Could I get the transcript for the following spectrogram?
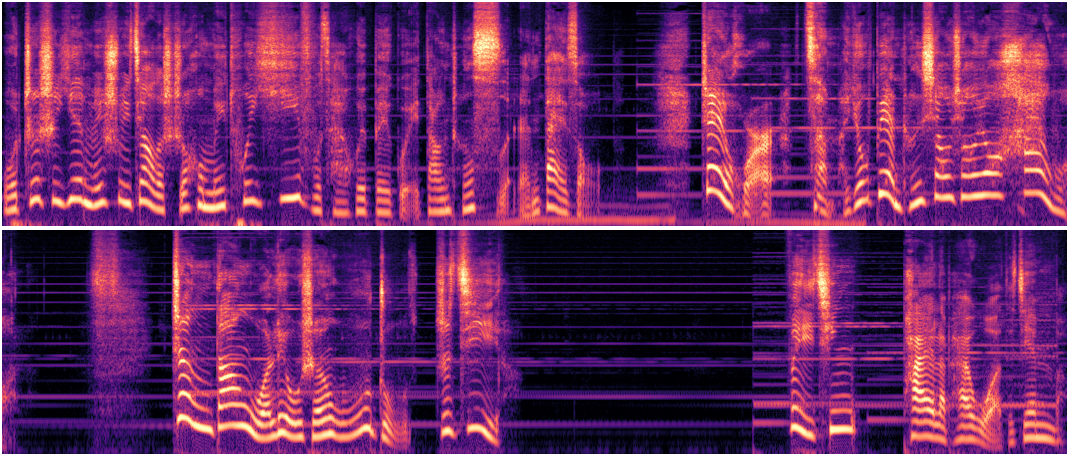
我这是因为睡觉的时候没脱衣服，才会被鬼当成死人带走的。这会儿怎么又变成潇潇要害我了？”正当我六神无主之际呀，卫青拍了拍我的肩膀：“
